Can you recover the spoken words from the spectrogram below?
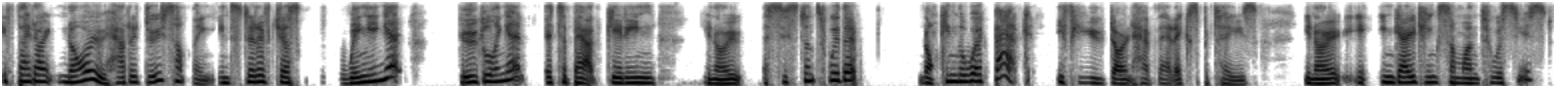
if they don't know how to do something, instead of just winging it, googling it, it's about getting, you know, assistance with it, knocking the work back if you don't have that expertise. You know, engaging someone to assist,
